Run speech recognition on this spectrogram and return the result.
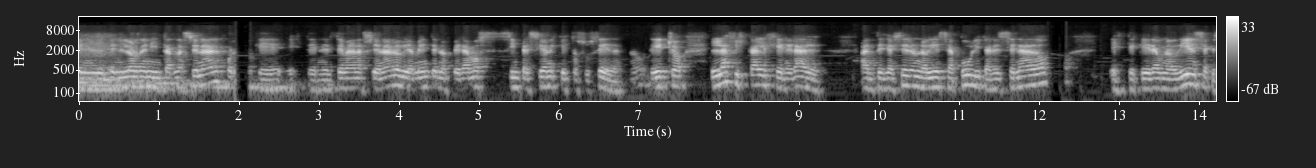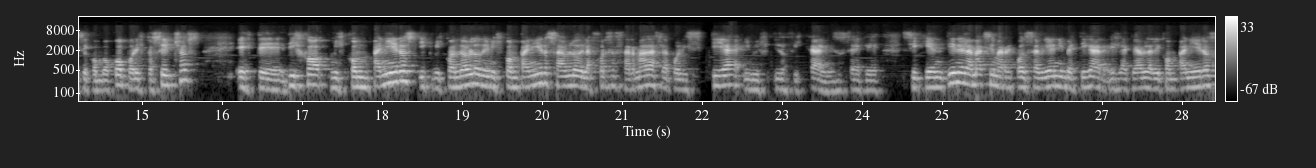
en el, orden internacional, porque este, en el tema nacional obviamente no esperamos sin presiones que esto suceda. De hecho, la fiscal general antes de ayer en una audiencia pública en el Senado, este, que era una audiencia que se convocó por estos hechos, este, dijo mis compañeros, y cuando hablo de mis compañeros hablo de las Fuerzas Armadas, la policía y, los fiscales. O sea que si quien tiene la máxima responsabilidad en investigar es la que habla de compañeros,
